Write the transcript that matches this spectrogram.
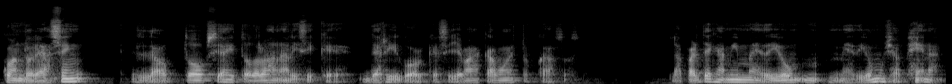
Cuando le hacen la autopsia y todos los análisis que, de rigor que se llevan a cabo en estos casos, la parte que a mí me dio, me dio mucha pena,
